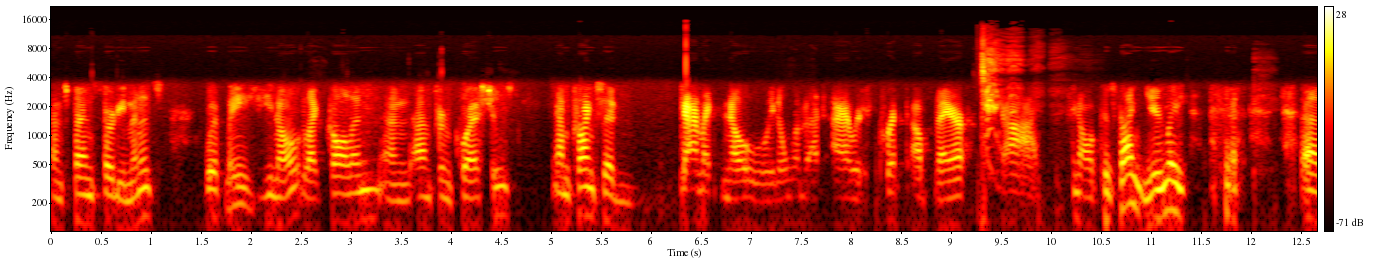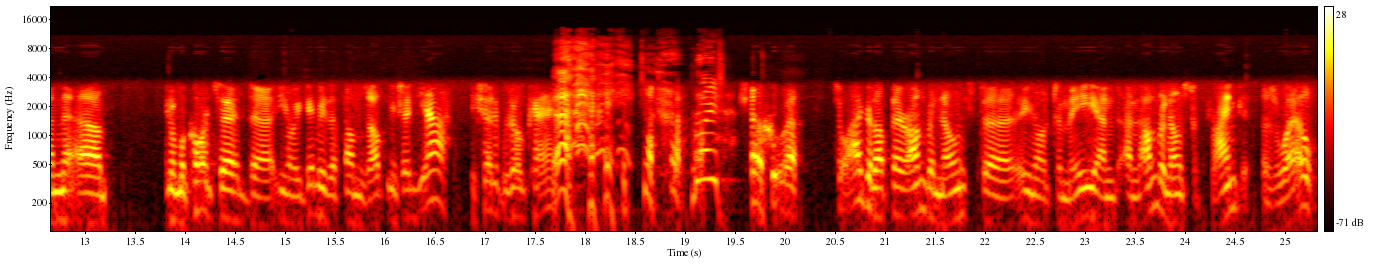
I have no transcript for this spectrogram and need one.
and spends 30 minutes with me? You know, like calling and answering questions?" And Frank said, damn it, no, we don't want that Irish prick up there. God, you know, because Frank knew me. and, uh, you know, McCord said, uh, you know, he gave me the thumbs up and he said, yeah, he said it was okay. right. so, uh, so I got up there unbeknownst, uh, you know, to me and, and unbeknownst to Frank as well.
